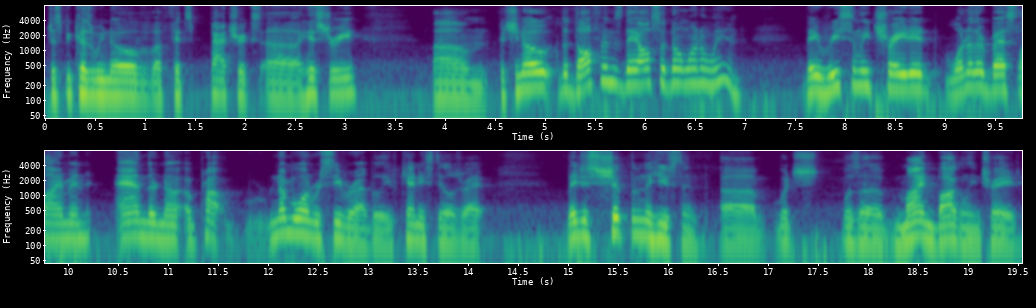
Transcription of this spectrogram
just because we know of uh, Fitzpatrick's uh, history. Um, but you know, the Dolphins they also don't want to win. They recently traded one of their best linemen and their no, uh, pro, number one receiver, I believe, Kenny Stills, right? They just shipped them to Houston, uh, which was a mind-boggling trade.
